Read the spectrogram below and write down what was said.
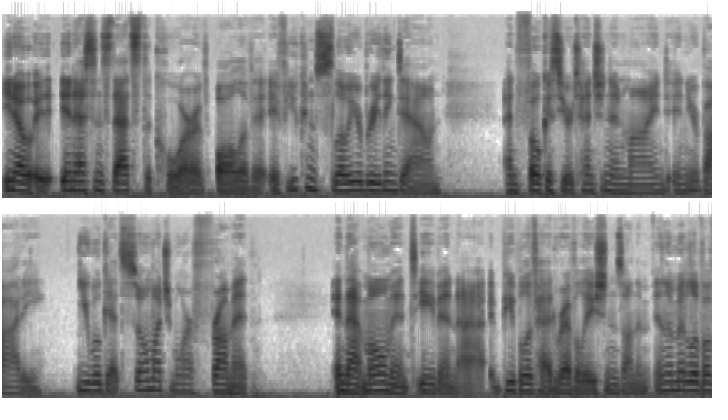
you know, in essence, that's the core of all of it. If you can slow your breathing down and focus your attention and mind in your body, you will get so much more from it in that moment. Even uh, people have had revelations on them in the middle of a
